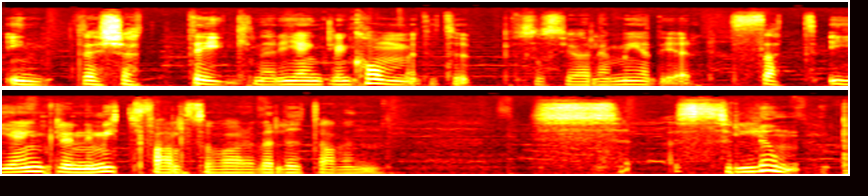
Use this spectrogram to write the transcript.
inte köttig när det egentligen kommer till typ sociala medier. Så att egentligen i mitt fall så var det väl lite av en slump.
